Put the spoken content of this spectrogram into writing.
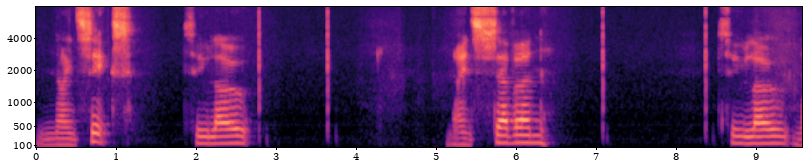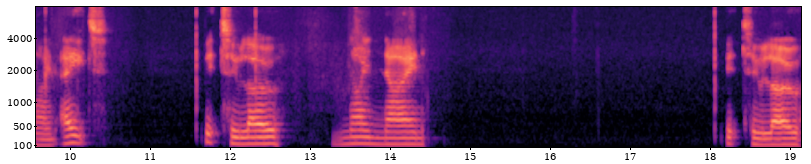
96 too low. 97 too low. 98 bit too low. 99 bit too low.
